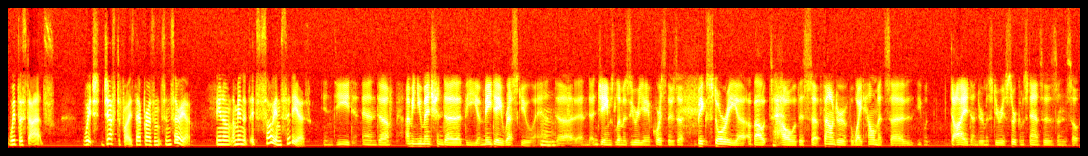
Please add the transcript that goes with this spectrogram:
with the stats which justifies their presence in Syria. You know, I mean, it, it's so insidious. Indeed, and uh, I mean, you mentioned uh, the Mayday rescue and, uh, and and James Le Mesurier. Of course, there's a big story uh, about how this uh, founder of the White Helmets uh, died under mysterious circumstances, and so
